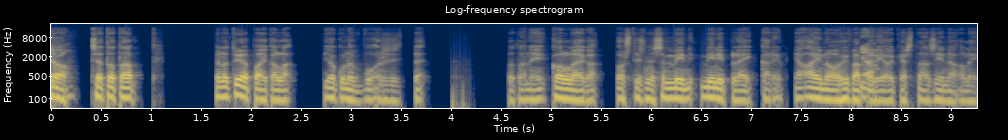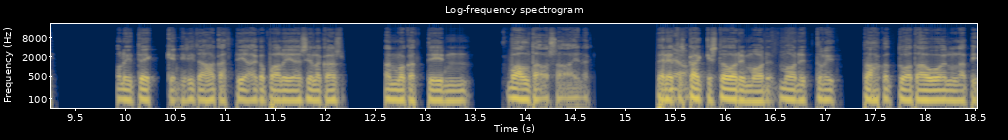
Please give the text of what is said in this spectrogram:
joo. Se tota, meillä työpaikalla jokunen vuosi sitten tota niin, kollega osti sinne sen mini, minipleikkarin, ja ainoa hyvä Joo. peli oikeastaan siinä oli, oli Tekken, niin sitä hakattiin aika paljon, ja siellä kanssa unlockattiin valtaosa ainakin. Periaatteessa Joo. kaikki story-moodit tuli tahkottua tauoilla läpi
